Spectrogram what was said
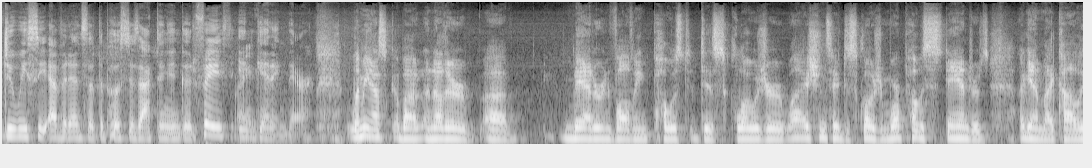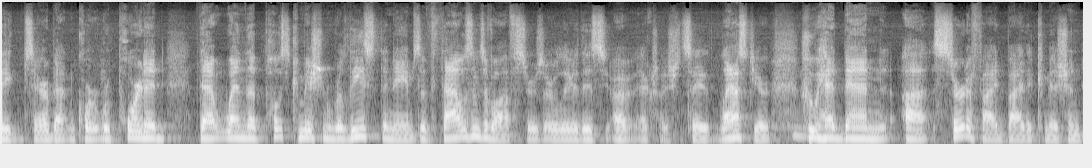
Do we see evidence that the Post is acting in good faith in getting there? Let me ask about another uh, matter involving post disclosure. Well, I shouldn't say disclosure, more post standards. Again, my colleague Sarah Betancourt reported that when the Post Commission released the names of thousands of officers earlier this, uh, actually, I should say last year, who had been uh, certified by the Commission.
